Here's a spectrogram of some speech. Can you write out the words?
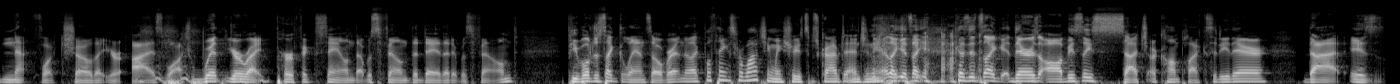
Netflix show that your eyes watch with, you're right, perfect sound that was filmed the day that it was filmed. People just like glance over it and they're like, well, thanks for watching. Make sure you subscribe to Engineer. Like, it's like, because it's like, there's obviously such a complexity there that is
